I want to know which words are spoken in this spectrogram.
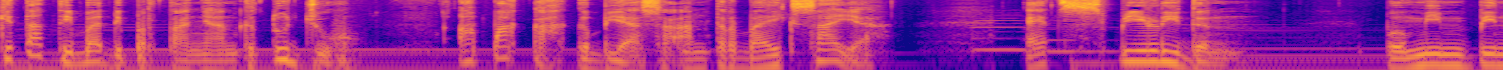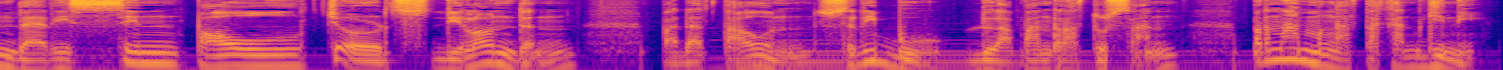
Kita tiba di pertanyaan ketujuh. Apakah kebiasaan terbaik saya? H.P. Liden, pemimpin dari St. Paul Church di London pada tahun 1800-an pernah mengatakan gini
